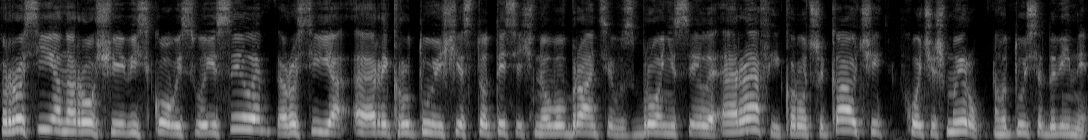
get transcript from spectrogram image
Росія нарощує військові свої сили, Росія е, рекрутує ще 100 тисяч новобранців в Збройні Сили РФ і, коротше кажучи, хочеш миру, готуйся до війни.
